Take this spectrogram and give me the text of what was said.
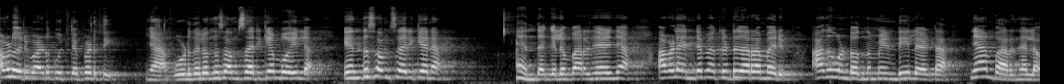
അവൾ ഒരുപാട് കുറ്റപ്പെടുത്തി. ഞാൻ കൂടുതലൊന്നും സംസാരിക്കാൻ പോയില്ല. എന്ത് സംസാരിക്കാനാ? എന്തെങ്കിലും പറഞ്ഞു കഴിഞ്ഞാൽ അവൾ എന്റെ മെക്കിട്ട് കയറാൻ വരും. അതുകൊണ്ടൊന്നും മിണ്ടിയില്ല ഏട്ടാ. ഞാൻ പറഞ്ഞല്ലോ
